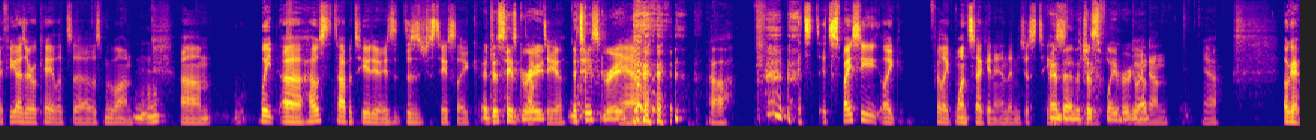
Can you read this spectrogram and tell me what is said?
if you guys are okay, let's uh, let's move on. Mm-hmm. Um, wait, uh, how's the tapatio doing? Is it, does it just taste like? It just tastes great. Tapatio? It tastes great. Yeah, uh, it's it's spicy like for like one second, and then it just tastes. and then it's just flavor. going Yeah. down. Yeah. Okay.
